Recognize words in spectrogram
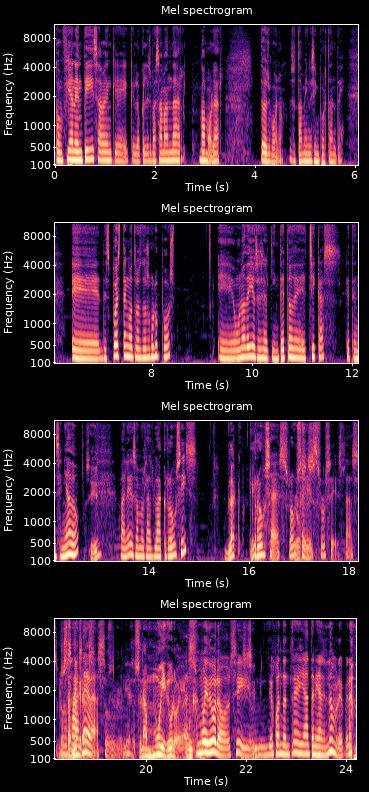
confían en ti saben que, que lo que les vas a mandar va a molar entonces bueno eso también es importante eh, después tengo otros dos grupos. Eh, uno de ellos es el quinteto de chicas que te he enseñado, ¿Sí? ¿vale? Que somos las Black Roses. ¿Black? ¿Qué? Roses, Roses. roses, roses, las Rosas rosas, negras. negras. Eso suena muy duro, ¿eh? Es muy duro, sí. Sí, sí. Yo cuando entré ya tenían el nombre, pero...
